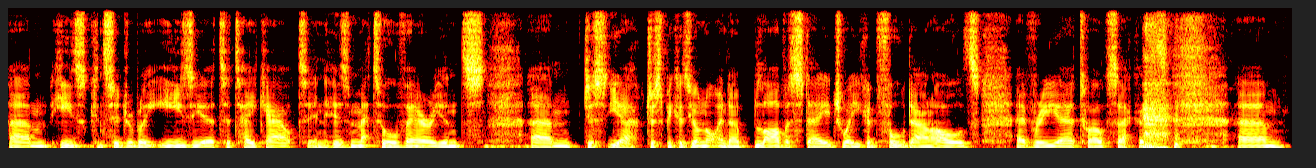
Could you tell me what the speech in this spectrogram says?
um, he's considerably easier to take out in his metal variants. Um, just yeah, just because you're not in a lava stage where you can fall down holes every uh, 12 seconds. um,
